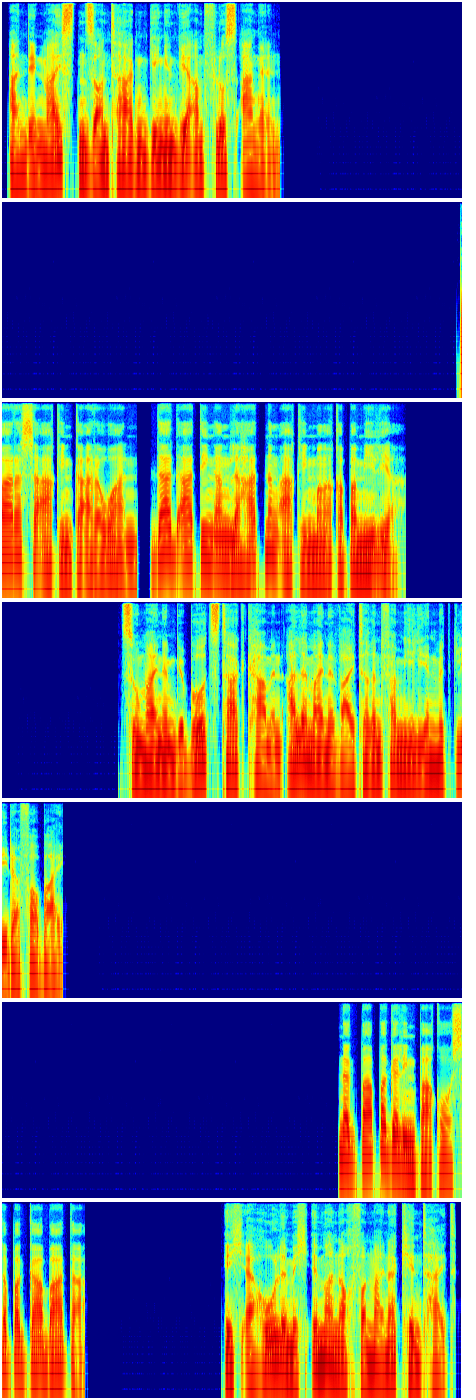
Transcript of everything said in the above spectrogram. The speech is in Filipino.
An den meisten Sonntagen gingen wir am Fluss angeln. Para sa aking kaarawan, dadating ang lahat ng aking mga kapamilya. Zu meinem Geburtstag kamen alle meine weiteren Familienmitglieder vorbei. Nagpapagaling pa ako sa pagkabata. Ich erhole mich immer noch von meiner Kindheit.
